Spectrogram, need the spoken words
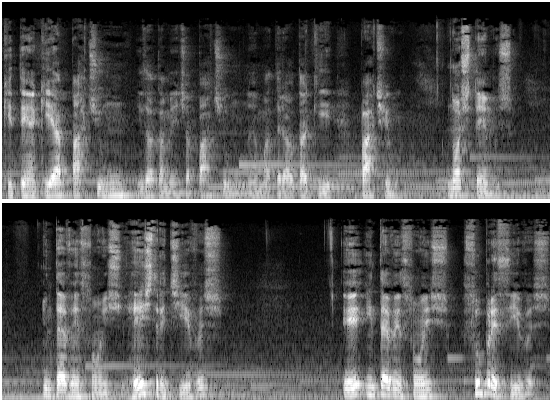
que tem aqui a parte 1, exatamente, a parte 1. Né, o material está aqui, parte 1. Nós temos intervenções restritivas e intervenções supressivas.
